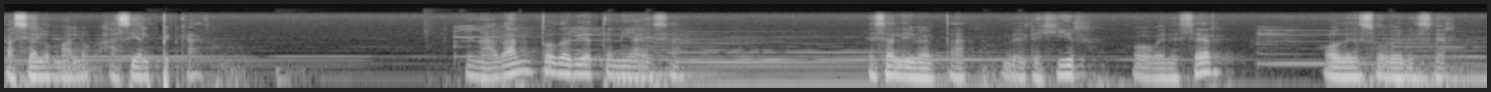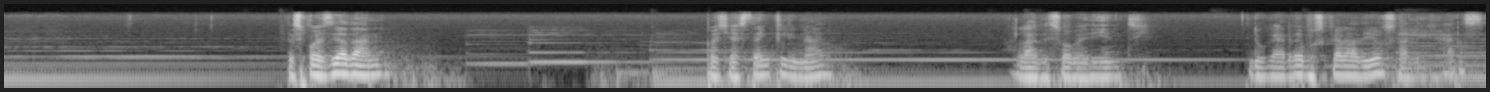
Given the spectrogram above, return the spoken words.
hacia lo malo, hacia el pecado. En Adán todavía tenía esa, esa libertad de elegir obedecer o desobedecer. Después de Adán, pues ya está inclinado a la desobediencia. En lugar de buscar a Dios, alejarse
